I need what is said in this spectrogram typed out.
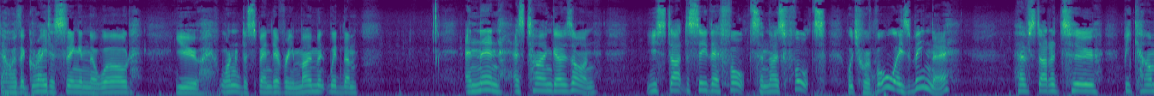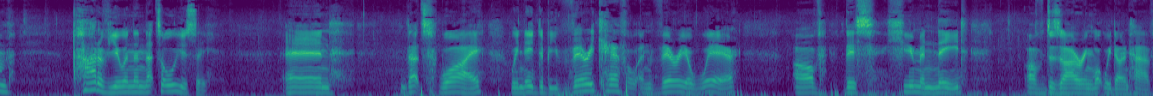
They were the greatest thing in the world you wanted to spend every moment with them. And then, as time goes on, you start to see their faults, and those faults, which have always been there, have started to become part of you, and then that's all you see. And that's why we need to be very careful and very aware of this human need of desiring what we don't have.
